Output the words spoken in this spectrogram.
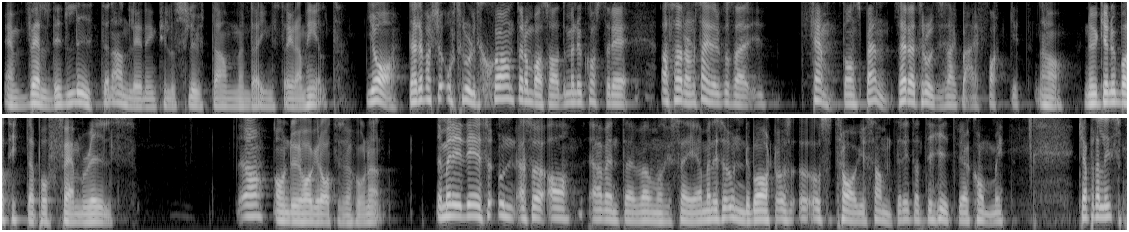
en väldigt liten anledning till att sluta använda Instagram helt. Ja, det hade varit så otroligt skönt om de bara sa att men nu kostar det, alltså hade de sagt att det kostar 15 spänn så hade jag troligtvis sagt nej fuck it. Ja. Nu kan du bara titta på fem reels Ja, om du har gratisversionen. Nej, men det, det är så, un- alltså, ja, jag vet inte vad man ska säga, men det är så underbart och, och, och så tragiskt samtidigt att det är hit vi har kommit. Kapitalism.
